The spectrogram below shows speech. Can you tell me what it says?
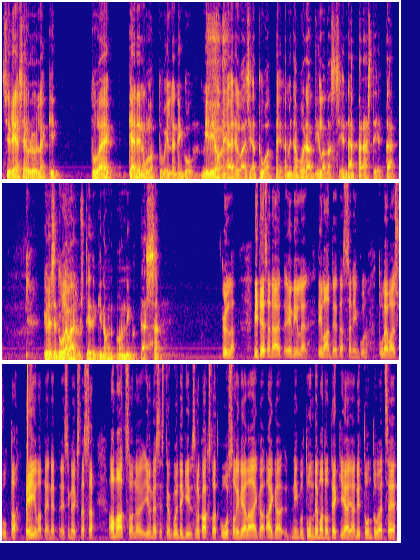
syrjäseuduillekin tulee käden ulottuville niin kuin miljoonia erilaisia tuotteita, mitä voidaan tilata siihen näppärästi, että kyllä se tulevaisuus tietenkin on, on niin kuin tässä. Kyllä. Miten sä näet Evillen tilanteen tässä niin kuin tulevaisuutta peilaten? että esimerkiksi tässä Amazon ilmeisesti on kuitenkin, silloin 2006 oli vielä aika, aika niin kuin tuntematon tekijä ja nyt tuntuu, että se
